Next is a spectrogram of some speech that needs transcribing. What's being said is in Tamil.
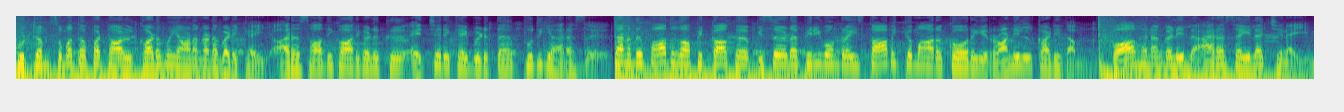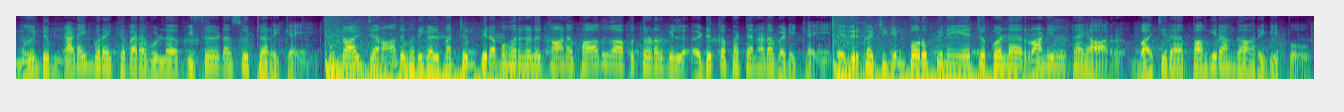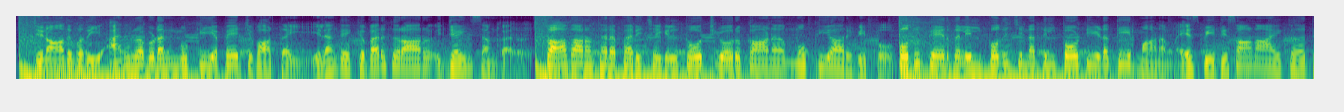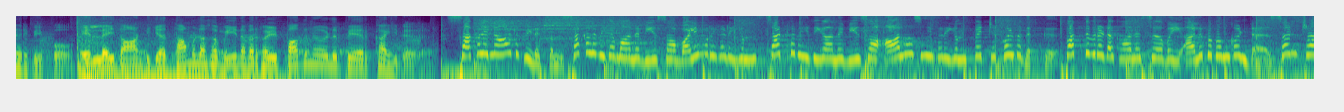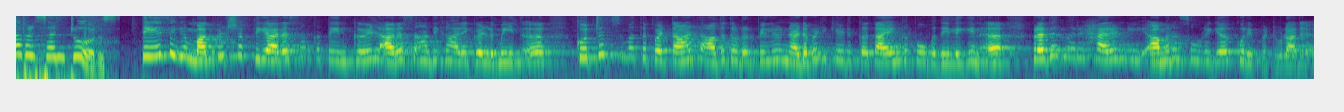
குற்றம் சுமத்தப்பட்டால் கடுமையான நடவடிக்கை. அரசு அதிகாரிகளுக்கு எச்சரிக்கை விடுத்த புதிய அரசு. தனது பாதுகாப்பிற்காக விசேட பிரிவொன்றை ஸ்தாபிக்குமாறு கோரி ரணில் கடிதம். வாகனங்களில் அரச இலச்சினை மீண்டும் நடைமுறைக்கு வரவுள்ள விசேட சுற்றறிக்கை. முன்னாள் ஜனாதிபதிகள் மற்றும் பிரமுகர்களுக்கான பாதுகாப்பு தொடர்பில் எடுக்கப்பட்ட நடவடிக்கை. எதிர்க்கட்சியின் பொறுப்பினை ஏற்றுக்கொள்ள ரணில் தயார். வஜிர பகிரங்க அறிவிப்பு. ஜனாதிபதி அனுரவுடன் முக்கிய பேச்சுவார்த்தை. இலங்கைக்கு வருகிற பேசுகிறார் ஜெய்சங்கர். சாதாரண தர பரீட்சையில் தோற்றியோருக்கான முக்கிய அறிவிப்பு. பொது தேர்தலில் பொது சின்னத்தில் போட்டியிட தீர்மானம். எஸ்பி திசாநாயக்க தெரிவிப்பு. எல்லை தாண்டிய தமிழக மீனவர்கள் பதினேழு பேர் கைது. சகல நாடுகளுக்கும் சகல விதமான விசா வழிமுறைகளையும் சட்ட ரீதியான விசா ஆலோசனைகளையும் பெற்றுக் கொள்வதற்கு பத்து வருட கால சேவை அனுபவம் கொண்ட சன் டிராவல்ஸ் அண்ட் டூர்ஸ் தேசிய மக்கள் சக்தி அரசாங்கத்தின் கீழ் அரசு அதிகாரிகள் மீது குற்றம் சுமத்தப்பட்டால் அது தொடர்பில் நடவடிக்கை எடுக்க தயங்கப் போவதில்லை என பிரதமர் ஹரணி அமரசூரிய குறிப்பிட்டுள்ளார்.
